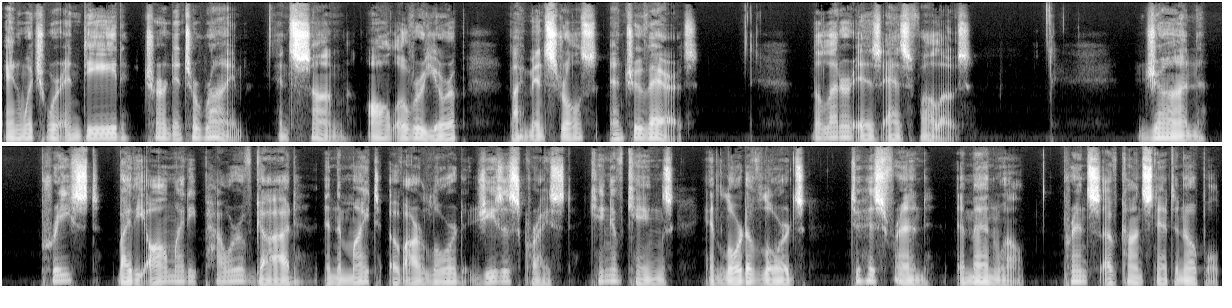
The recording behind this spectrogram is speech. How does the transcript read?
and which were indeed turned into rhyme and sung all over Europe by minstrels and trouvères. The letter is as follows: John, priest by the almighty power of God and the might of our Lord Jesus Christ, King of kings and Lord of lords, to his friend Emmanuel, Prince of Constantinople,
